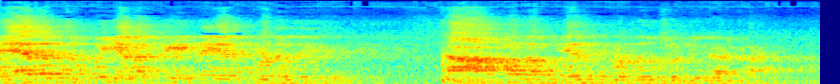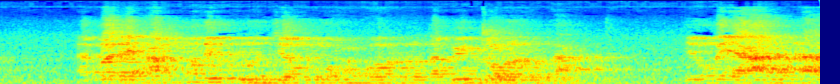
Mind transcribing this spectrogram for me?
நேரத்துக்கும் எனக்கு என்ன ஏற்படுது? தாமதம் ஏற்படுதுன்னு சொல்லி காட்டுறாங்க. அந்த மாதிரி அம்மதி குருஜமும் ஒரு தோழன் தான். இவங்க யாருன்னா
